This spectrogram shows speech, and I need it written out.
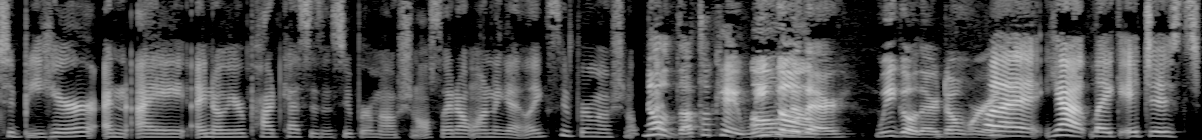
to be here and I I know your podcast isn't super emotional so I don't want to get like super emotional No, that's okay. We Oh, go no. there. We go there. Don't worry. but yeah like it just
